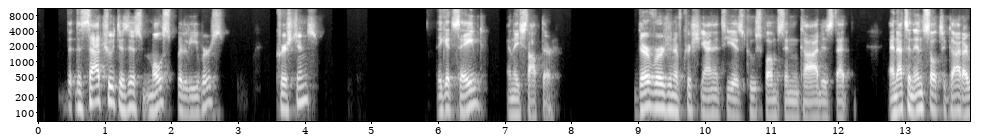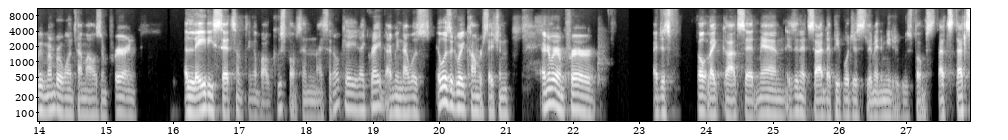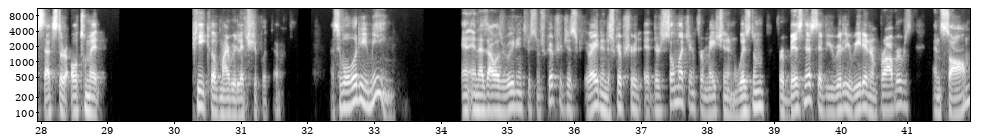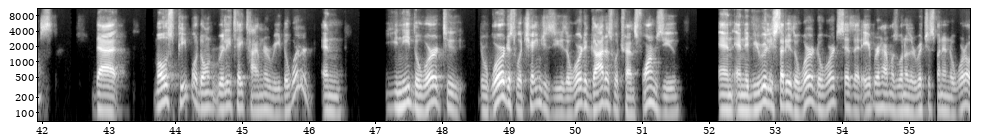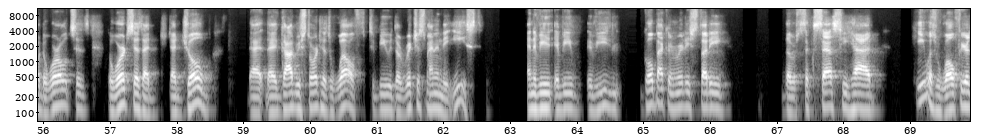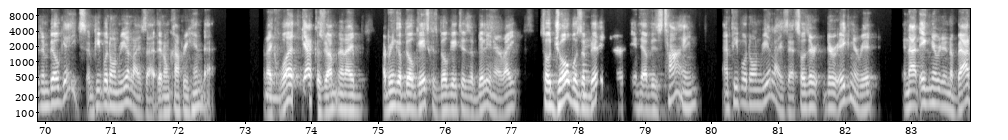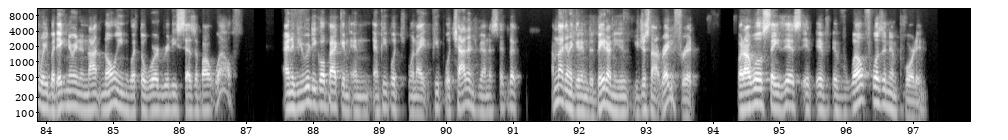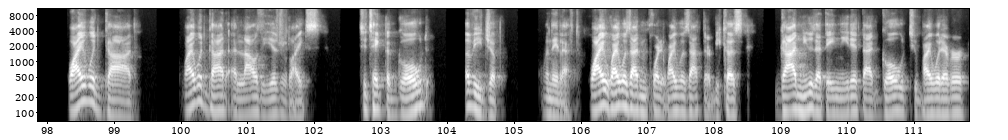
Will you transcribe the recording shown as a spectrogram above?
the, the sad truth is this most believers, Christians, they get saved and they stop there. Their version of Christianity is goosebumps, and God is that, and that's an insult to God. I remember one time I was in prayer and a lady said something about goosebumps, and I said, "Okay, like right." I mean, that was it was a great conversation. I remember in prayer, I just felt like God said, "Man, isn't it sad that people just limit me to goosebumps? That's that's that's their ultimate peak of my relationship with them. I said, Well, what do you mean? And, and as I was reading through some scripture, just right in the scripture, it, there's so much information and wisdom for business. If you really read it in Proverbs and Psalms, that most people don't really take time to read the word. And you need the word to, the word is what changes you. The word of God is what transforms you. And, and if you really study the word, the word says that Abraham was one of the richest men in the world. The world says the word says that, that Job that that God restored his wealth to be the richest man in the East. And if you if you if you go back and really study the success he had, he was wealthier than Bill Gates, and people don't realize that. They don't comprehend that. Like mm-hmm. what? Yeah, because and I I bring up Bill Gates because Bill Gates is a billionaire, right? So Job was right. a billionaire in, of his time, and people don't realize that. So they're they're ignorant and not ignorant in a bad way, but ignorant and not knowing what the word really says about wealth. And if you really go back and and, and people when I people challenge me this, said, look, I'm not going to get into debate on you. You're just not ready for it. But I will say this: if if if wealth wasn't important, why would God, why would God allow the Israelites to take the gold of Egypt when they left? Why why was that important? Why was that there? Because God knew that they needed that gold to buy whatever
